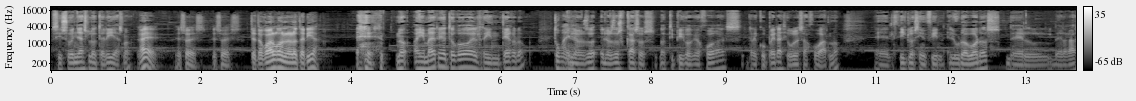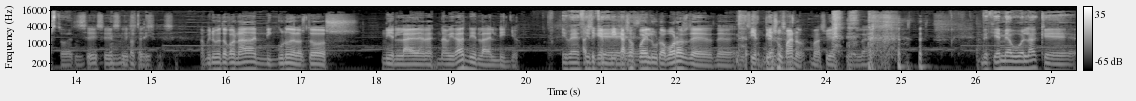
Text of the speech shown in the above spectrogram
Si sueñas, loterías, ¿no? Eh, eso es, eso es. ¿Te tocó algo en la lotería? No, a mi madre le tocó el reintegro Toma en los, do- en los dos casos. Lo típico que juegas, recuperas y vuelves a jugar, ¿no? El ciclo sin fin, el Uroboros del, del gasto en, Sí, sí, en sí, lotería. A mí no me tocó nada en ninguno de los dos, ni en la de Navidad ni en la del niño. Iba a decir Así que, en mi caso fue el Uroboros de, de, de cien pies Del humano, más bien. Decía mi abuela que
